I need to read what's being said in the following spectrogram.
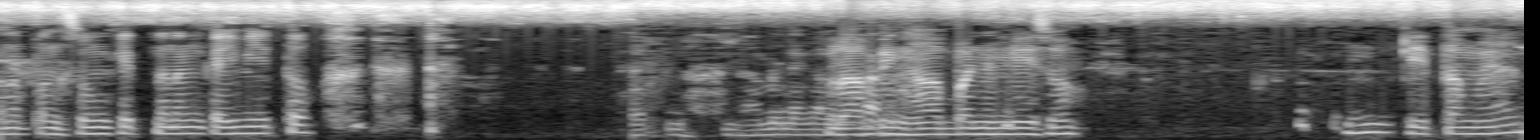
Parang pang sungkit na ng kay Mito. Dami nang Grabing haba niyan guys oh. Hmm, kita mo yan.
